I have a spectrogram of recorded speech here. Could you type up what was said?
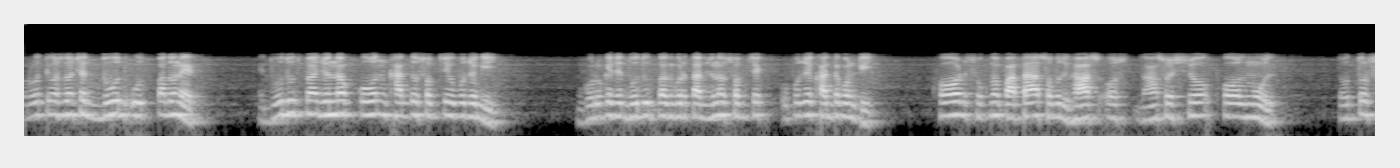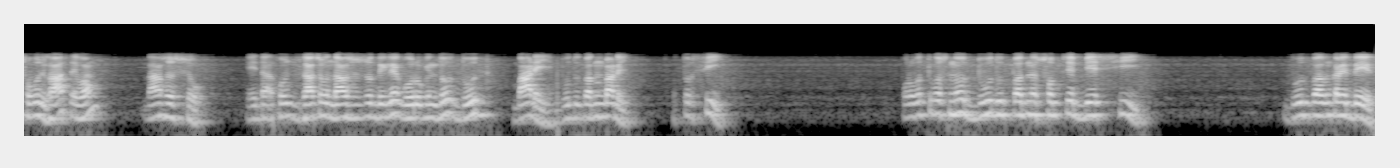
পরবর্তী প্রশ্ন হচ্ছে দুধ উৎপাদনের। দুধ উৎপাদনের জন্য কোন খাদ্য সবচেয়ে উপযোগী? গরুকে যে দুধ উৎপাদন করে তার জন্য সবচেয়ে উপযোগী খাদ্য কোনটি? খড়, শুকনো পাতা, সবুজ ঘাস ও দানাশস্য, ফলমূল। তো উত্তর সবুজ ঘাস এবং দানাশস্য। এই সবুজ ঘাস এবং দানাশস্য দিলে গরু কিন্তু দুধ বাড়ে, দুধ উৎপাদন বাড়ে। উত্তর সি। পরবর্তী প্রশ্ন, দুধ উৎপাদনের সবচেয়ে বেশি দুধ উৎপাদনকারী দেশ।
